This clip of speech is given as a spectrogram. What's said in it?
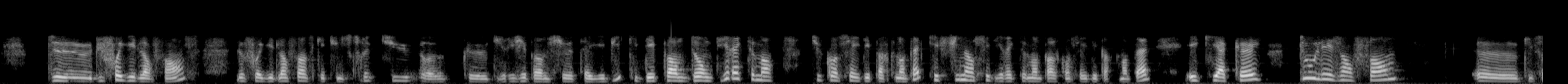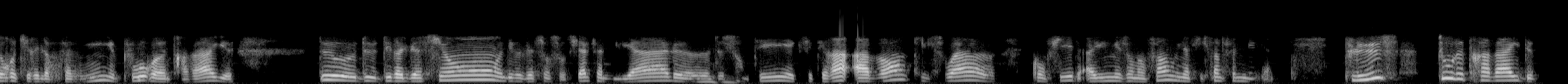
du foyer de l'enfance le foyer de l'enfance, qui est une structure euh, que, dirigée par M. Taïebi, qui dépend donc directement du conseil départemental, qui est financé directement par le conseil départemental et qui accueille tous les enfants euh, qui sont retirés de leur famille pour un travail de d'évaluation, d'évaluation sociale, familiale, euh, de santé, etc. avant qu'il soit euh, confié à une maison d'enfants ou une assistante familiale. Plus tout le travail de,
